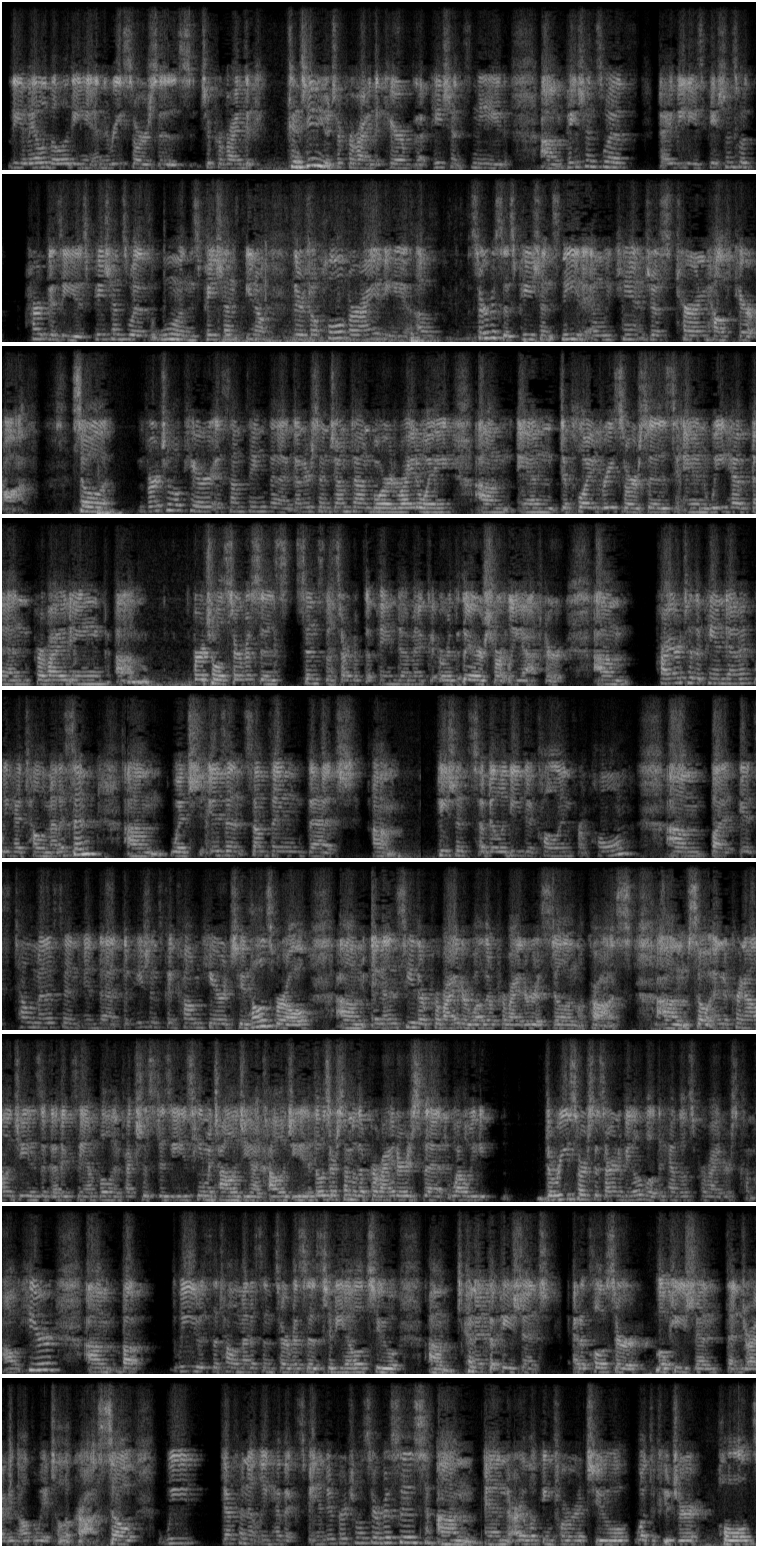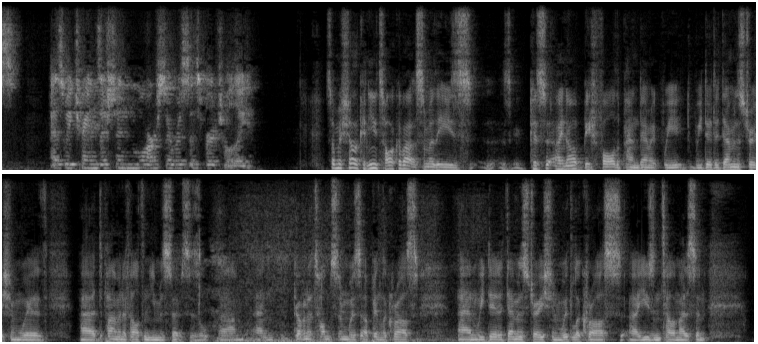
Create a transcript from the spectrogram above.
the availability and the resources to provide the continue to provide the care that patients need. Um, patients with diabetes, patients with heart disease, patients with wounds, patients, you know, there's a whole variety of services patients need, and we can't just turn healthcare off. So virtual care is something that Gundersen jumped on board right away um, and deployed resources, and we have been providing um, virtual services since the start of the pandemic or there shortly after. Um, prior to the pandemic, we had telemedicine, um, which isn't something that um, patients' ability to call in from home, um, but it's telemedicine in that the patients can come here to Hillsboro um, and then see their provider while their provider is still in La Crosse. Um, so endocrinology is a good example, infectious disease, hematology, oncology. Those are some of the providers that while we the resources aren't available to have those providers come out here. Um, but we use the telemedicine services to be able to um, connect the patient at a closer location than driving all the way to La Crosse. So we definitely have expanded virtual services um, and are looking forward to what the future holds as we transition more services virtually. So, Michelle, can you talk about some of these? Because I know before the pandemic, we we did a demonstration with uh, Department of Health and Human Services, um, and Governor Thompson was up in La Crosse, and we did a demonstration with La Crosse uh, using telemedicine.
